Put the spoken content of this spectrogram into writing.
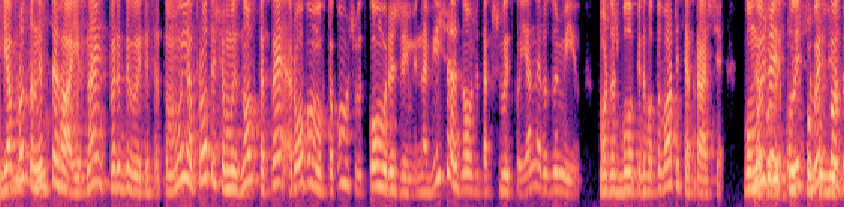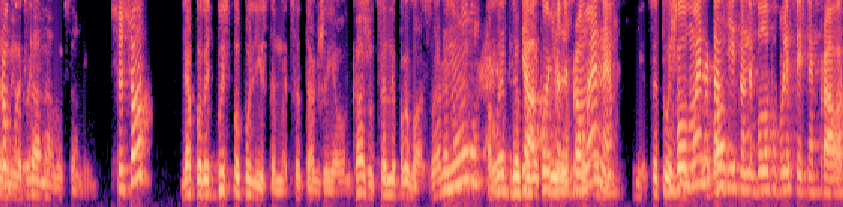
Я просто не встигаю їх навіть передивитися. Тому я проти, що ми знов таке робимо в такому швидкому режимі. Навіщо знову ж так швидко? Я не розумію. Можна ж було підготуватися краще, бо Для ми вже колись швидко зробили. Оксана Олександрівна. Що що? Для боротьби з популістами, це так же я вам кажу. Це не про вас зараз, Ну але для дякую, що не про мене. Ні, це точно бо в мене там вас. дійсно не було популістичних правок.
